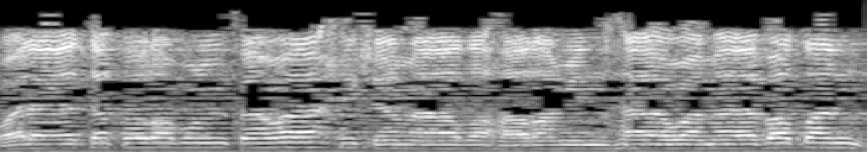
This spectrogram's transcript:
ولا تقربوا الفواحش ما ظهر منها وما بطن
